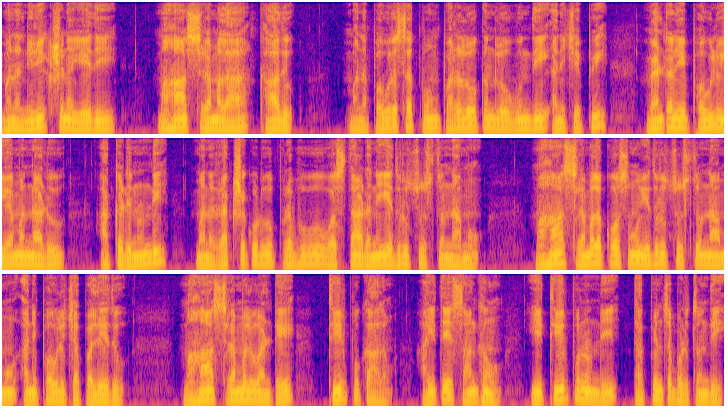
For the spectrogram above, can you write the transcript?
మన నిరీక్షణ ఏది? మహాశ్రమల కాదు. మన పౌరసత్వం పరలోకంలో ఉంది అని చెప్పి వెంటనే పౌలు ఏమన్నాడు? అక్కడి నుండి మన రక్షకుడు ప్రభువు వస్తాడని ఎదురుచూస్తున్నాము. మహాశ్రమల కోసం ఎదురుచూస్తున్నాము అని పౌలు చెప్పలేదు. మహాశ్రమలు అంటే తీర్పు కాలం. అయితే సంఘం ఈ తీర్పు నుండి తప్పించబడుతుంది.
